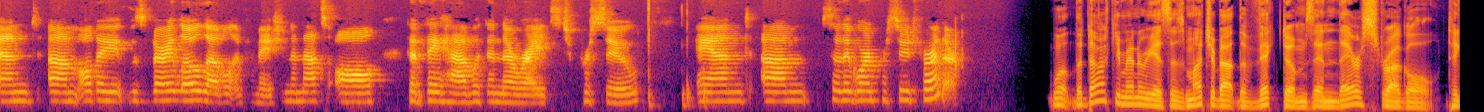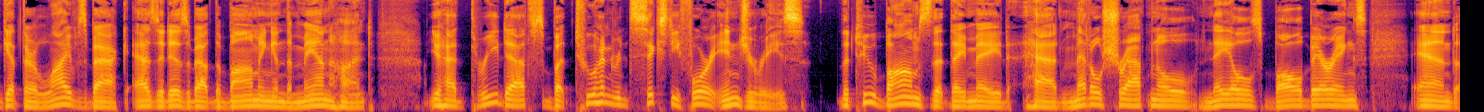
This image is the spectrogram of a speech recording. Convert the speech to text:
and um, all they was very low level information, and that's all that they have within their rights to pursue, and um, so they weren't pursued further. Well, the documentary is as much about the victims and their struggle to get their lives back as it is about the bombing and the manhunt. You had three deaths, but 264 injuries the two bombs that they made had metal shrapnel, nails, ball bearings, and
